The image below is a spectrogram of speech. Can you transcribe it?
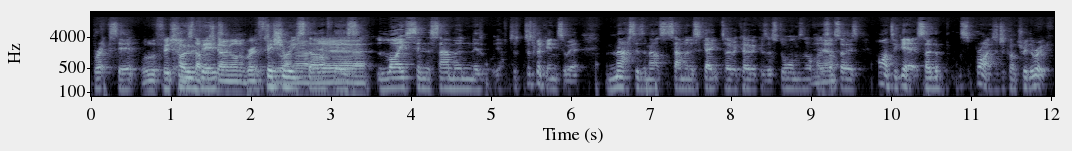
Brexit, All the fishing stuff that's going on in the Brexit fishery right stuff, Yeah. there's lice in the salmon. There's just, just look into it. Massive amounts of salmon escaped over COVID because of storms and all that Yeah. stuff. So it's hard to get. So the price has just gone through the roof.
